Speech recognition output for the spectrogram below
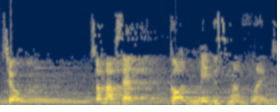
So, some have said God made this man blind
